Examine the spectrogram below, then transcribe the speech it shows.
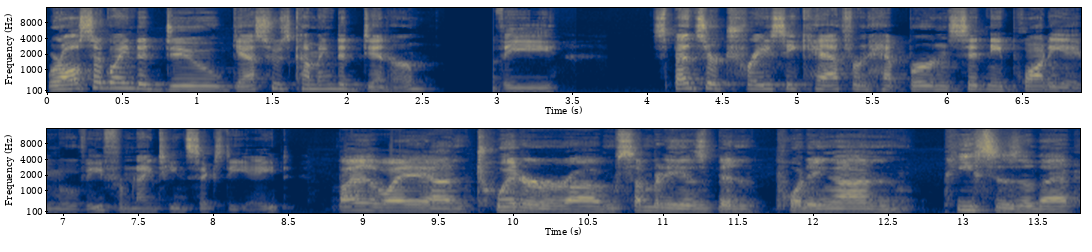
We're also going to do Guess Who's Coming to Dinner, the Spencer Tracy, Katharine Hepburn, Sidney Poitier movie from 1968. By the way, on Twitter, um, somebody has been putting on pieces of that,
